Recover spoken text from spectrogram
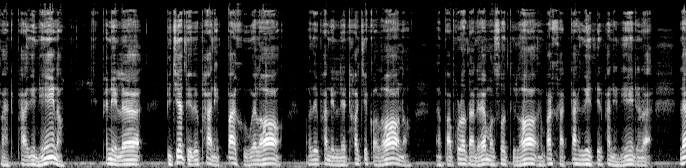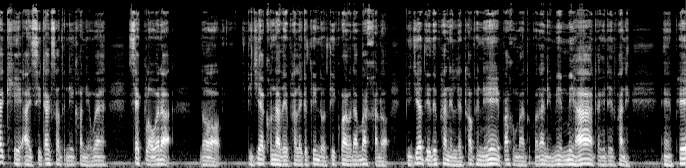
ပတ်ဖာကင်းနေနော်ဖနေလဲပြချက်တူတဲ့ဖာနေပခုဝဲလောဟိုတဲ့ဖာနေလက်ထောချစ်ကောလောနော်ပဖရတာတဲ့မစောတူလောပခတ်တာရေတဲ့ဖာနေနေတဲ့လက် KIC တက်ဆတ်တဲ့နေခနေဝဲဆက်ကလောဝဲတာတော့ဒီချက်ခုနတဲ့ဖာလကတင်တော့တိကွာဝဒဘခါတော့ bija de de phane le tho phane pa khuma to kora ni me me ha ta ge de phane e phe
